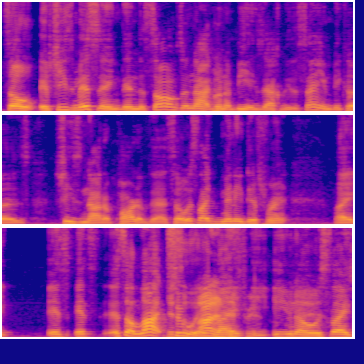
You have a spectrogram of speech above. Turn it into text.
So if she's missing, then the songs are not hmm. going to be exactly the same because she's not a part of that. So it's like many different, like it's it's it's a lot it's to a it. like you know, yeah. it's like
